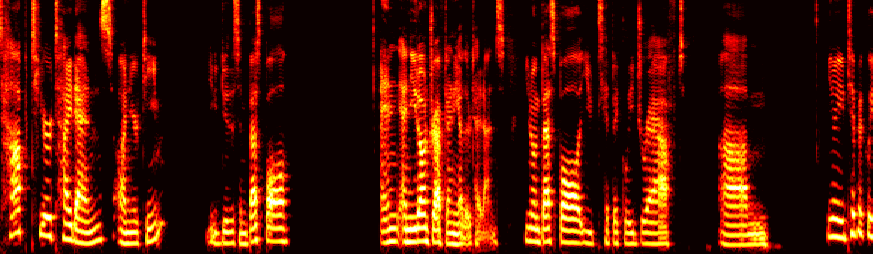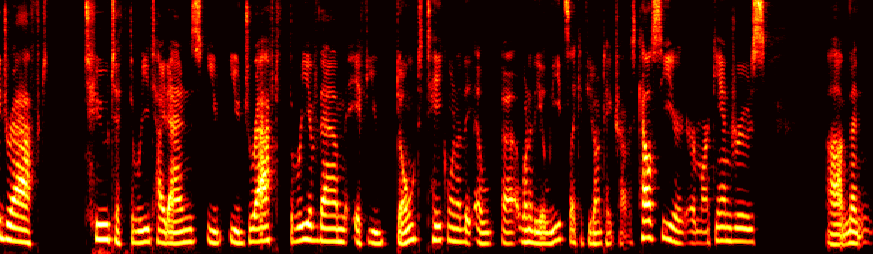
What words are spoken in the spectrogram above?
top tier tight ends on your team. You do this in best ball, and and you don't draft any other tight ends. You know, in best ball, you typically draft, um, you know, you typically draft two to three tight ends. You you draft three of them if you don't take one of the uh, one of the elites, like if you don't take Travis Kelce or, or Mark Andrews, um, then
